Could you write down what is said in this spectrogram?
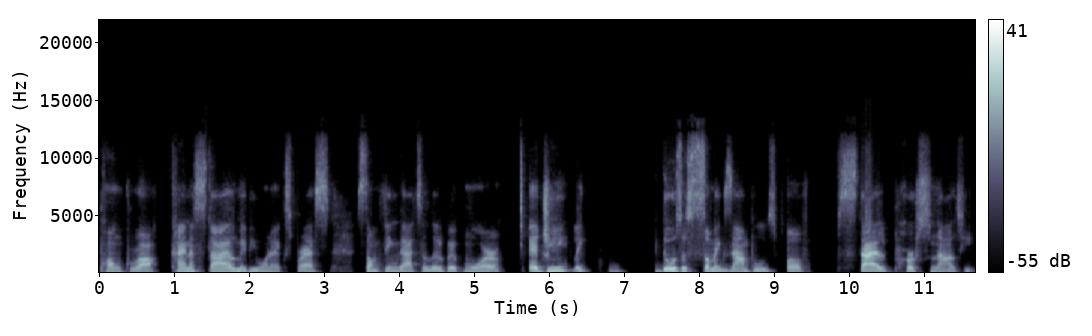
punk rock kind of style maybe you want to express something that's a little bit more edgy like those are some examples of style personality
